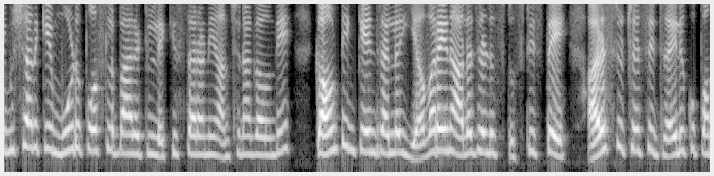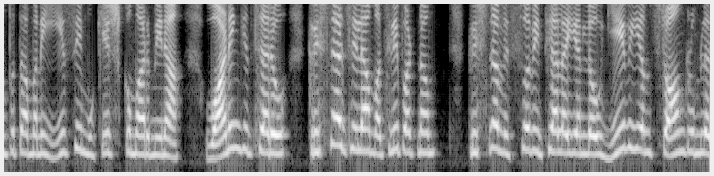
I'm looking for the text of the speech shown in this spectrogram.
నిమిషానికి మూడు పోస్టల్ బ్యాలెట్లు లెక్కిస్తారని అంచనాగా ఉంది. కౌంటింగ్ కేంద్రాల్లో ఎవరైనా అలజడులు సృష్టిస్తే అరెస్టు చేసి జైలుకు చేస్తామని ఈసీ ముఖేష్ కుమార్ మీనా వార్నింగ్ ఇచ్చారు. కృష్ణా జిల్లా మచిలీపట్నం కృష్ణ విశ్వవిద్యాలయంలో ఈవీఎం స్ట్రాంగ్ రూమ్లో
